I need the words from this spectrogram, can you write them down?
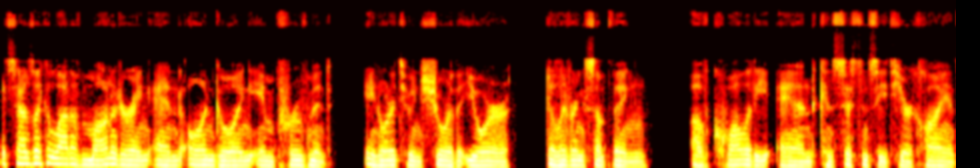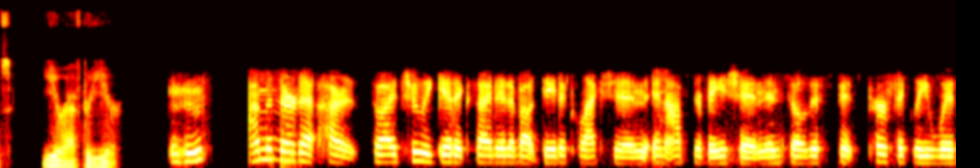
It sounds like a lot of monitoring and ongoing improvement in order to ensure that you're delivering something of quality and consistency to your clients year after year? Mm-hmm. I'm a nerd at heart, so I truly get excited about data collection and observation, and so this fits perfectly with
